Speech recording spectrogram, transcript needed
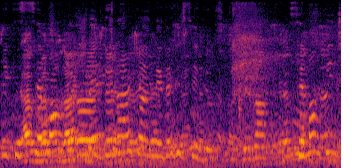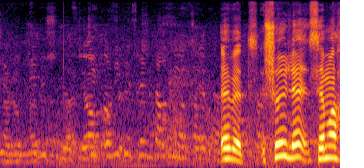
Peki Semah e, dönerken neler hissediyorsunuz? Ya da Semah deyince ne düşünüyorsunuz? Çift 12 hizmetten mi yoksa? Evet, şöyle Semah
